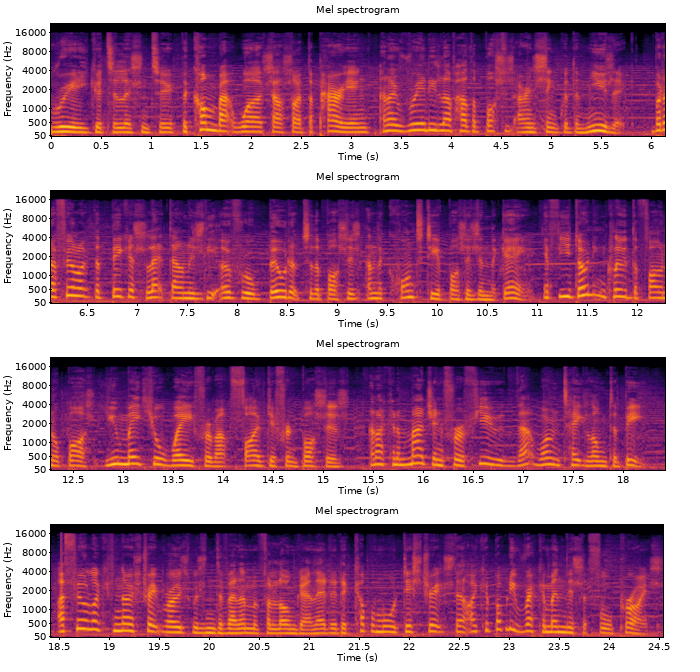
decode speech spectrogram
really good to listen to, the combat works outside the parrying, and I really love how the bosses are in sync with the music. But I feel like the biggest letdown is the overall build up to the bosses and the quantity of bosses in the game. If you don't include the final boss, you make your way for about 5 different bosses, and I can imagine for a few that won't take long to beat. I feel like if No Straight Roads was in development for longer and did a couple more districts, then I could probably recommend this at full price.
